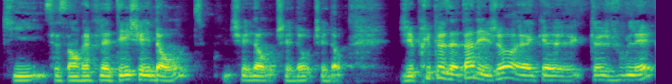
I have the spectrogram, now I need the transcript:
qui se sont reflétées chez d'autres, chez d'autres, chez d'autres, chez d'autres. J'ai pris plus de temps déjà euh, que, que je voulais.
